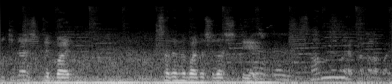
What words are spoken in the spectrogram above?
行き出してバイト社電のバイトしだして、うん3年ぐらいやったかなバイ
